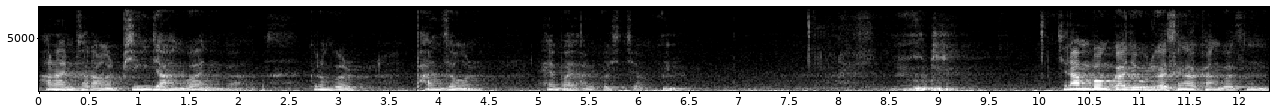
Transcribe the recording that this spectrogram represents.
하나님 사랑을 빙자한 거 아닌가 그런 걸 반성을 해봐야 할 것이죠. 지난번까지 우리가 생각한 것은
